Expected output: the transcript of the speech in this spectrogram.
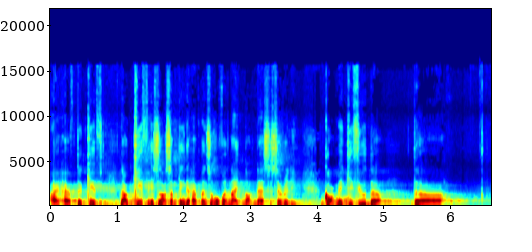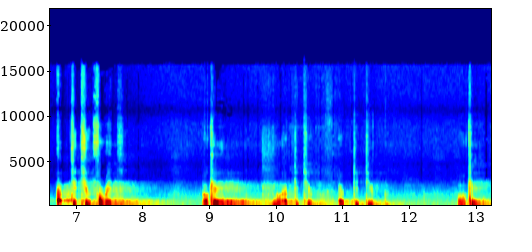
I have the gift. Now, gift is not something that happens overnight, not necessarily. God may give you the, the aptitude for it. Okay? No aptitude. Aptitude. Okay.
